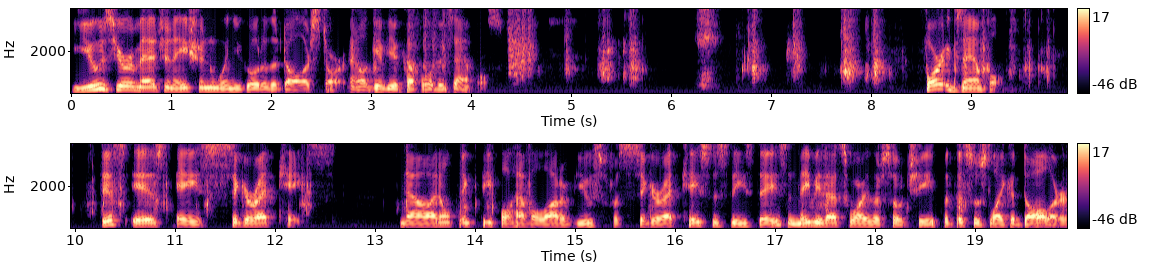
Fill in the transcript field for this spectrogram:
use your imagination when you go to the dollar store. And I'll give you a couple of examples. For example, this is a cigarette case. Now, I don't think people have a lot of use for cigarette cases these days, and maybe that's why they're so cheap, but this was like a dollar.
